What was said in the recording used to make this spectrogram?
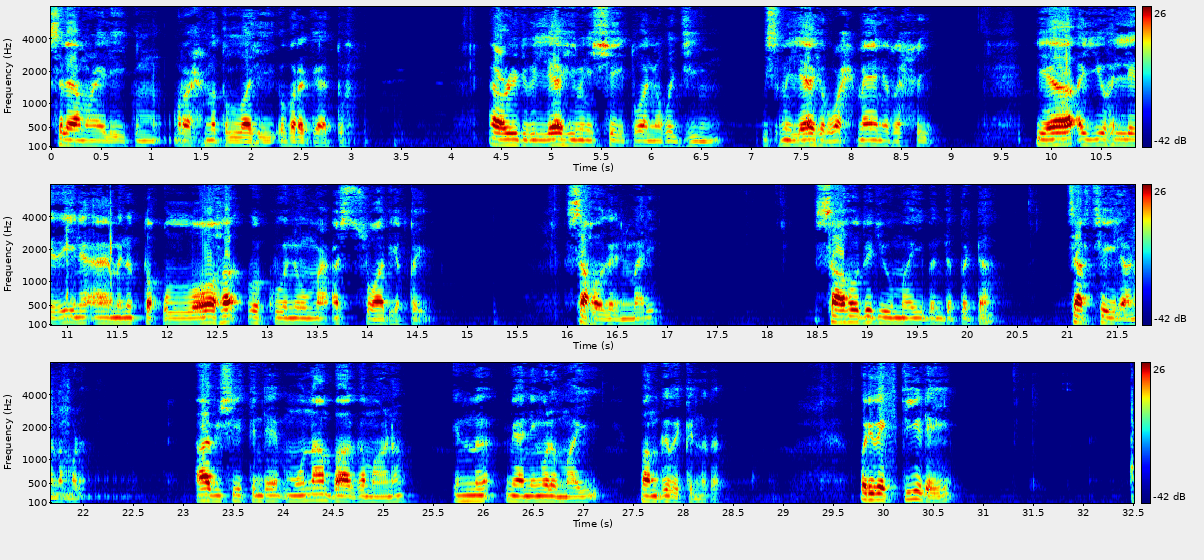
السلام عليكم ورحمة الله وبركاته أعوذ بالله من الشيطان الرجيم بسم الله الرحمن الرحيم يا أيها الذين آمنوا اتقوا الله وكونوا مع الصادقين സഹോദരന്മാരെ സഹോദരിയുമായി ബന്ധപ്പെട്ട ചർച്ചയിലാണ് നമ്മൾ ആ വിഷയത്തിന്റെ മൂന്നാം ഭാഗമാണ് ഇന്ന് ഞാൻ നിങ്ങളുമായി പങ്കുവെക്കുന്നത് ഒരു വ്യക്തിയുടെ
